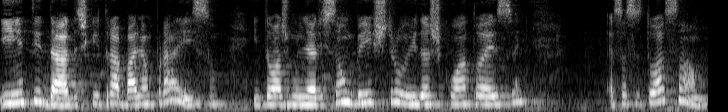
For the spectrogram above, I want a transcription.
e entidades que trabalham para isso. Então, as mulheres são bem instruídas quanto a esse, essa situação.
